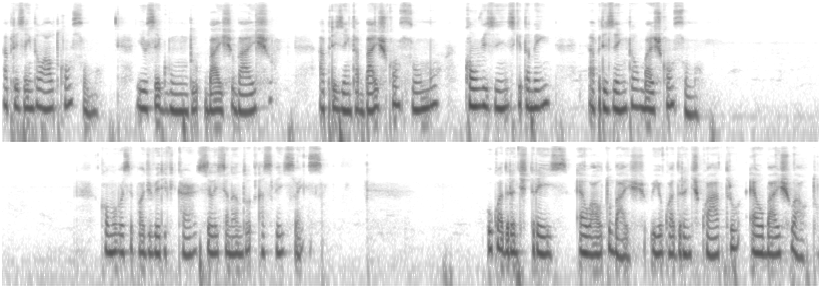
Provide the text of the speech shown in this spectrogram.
apresentam alto consumo. E o segundo, baixo-baixo, apresenta baixo consumo com vizinhos que também apresentam baixo consumo. Como você pode verificar selecionando as feições. O quadrante 3 é o alto-baixo e o quadrante 4 é o baixo-alto.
